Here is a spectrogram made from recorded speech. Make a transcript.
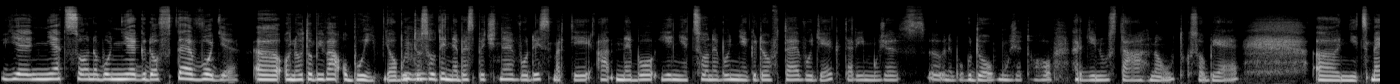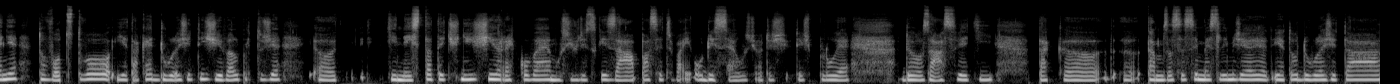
je něco nebo někdo v té vodě? Uh, ono to bývá obojí. Jo? Buď mm-hmm. to mhm. jsou ty nebezpečné vody smrti, a nebo je něco nebo někdo v té vodě, který může, nebo kdo může toho hrdinu stáhnout k sobě. Uh, nicméně to vodstvo je také důležitý živel, protože uh, ti nejstatečnější rekové musí vždycky zápasy, třeba i Odysseus, že, když, když pluje do zásvětí, tak uh, tam zase si myslím, že je, je to důležitá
